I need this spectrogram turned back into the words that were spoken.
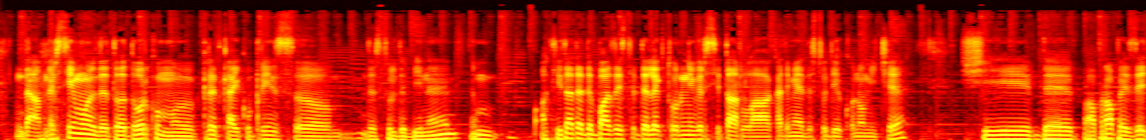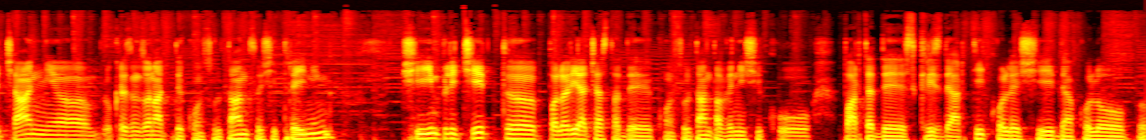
Da, mersi mult de tot. Oricum, cred că ai cuprins uh, destul de bine. Activitatea de bază este de lector universitar la Academia de Studii Economice și de aproape 10 ani uh, lucrez în zona de consultanță și training și implicit uh, pălăria aceasta de consultant a venit și cu partea de scris de articole și de acolo uh,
